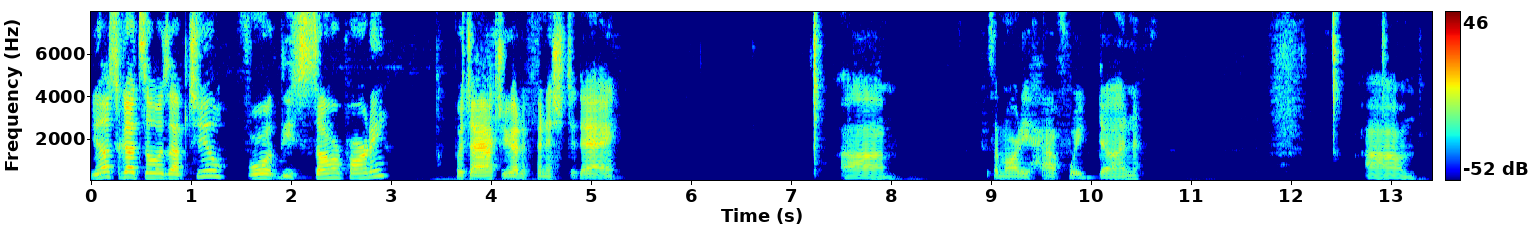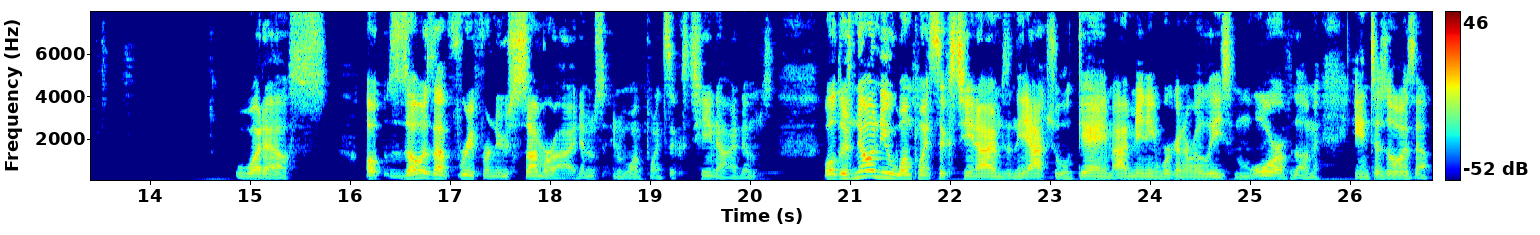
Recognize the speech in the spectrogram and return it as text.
we also got Zoa's Up 2 for the summer party, which I actually got to finish today. Um, because I'm already halfway done. Um, what else? Oh, Zoa's Up free for new summer items and 1.16 items. Well, there's no new 1.16 items in the actual game. I'm meaning we're going to release more of them into Zoa's Up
